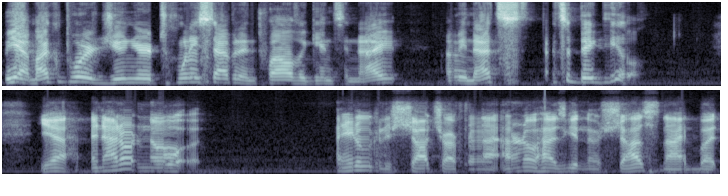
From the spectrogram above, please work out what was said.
But yeah, Michael Porter Jr. 27 and 12 again tonight. I mean, that's that's a big deal. Yeah, and I don't know. I need to look at his shot chart for that. I don't know how he's getting those shots tonight, but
